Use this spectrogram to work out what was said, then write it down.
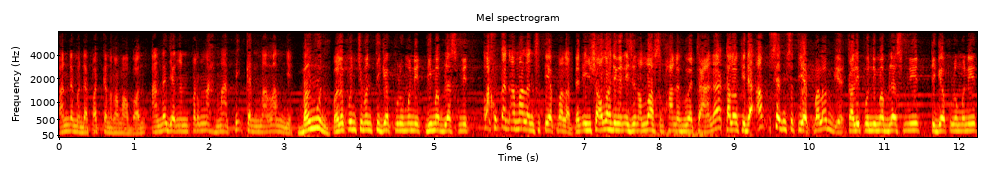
Anda mendapatkan Ramadan, Anda jangan pernah matikan malamnya. Bangun, walaupun cuma 30 menit, 15 menit, lakukan amalan setiap malam. Dan insya Allah dengan izin Allah subhanahu wa ta'ala, kalau tidak absen setiap malam, ya, sekalipun 15 menit, 30 menit,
